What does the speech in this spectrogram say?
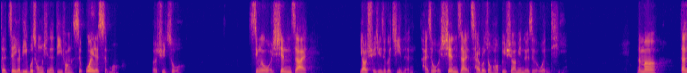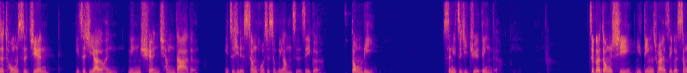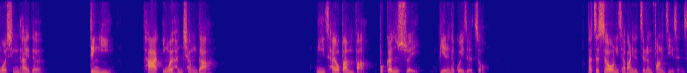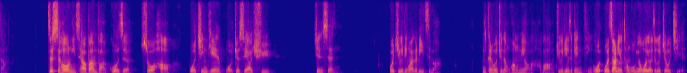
的这个力不从心的地方是为了什么而去做？是因为我现在要学习这个技能，还是我现在财务状况必须要面对这个问题？那么，但是同时间，你自己要有很明确、很强大的你自己的生活是什么样子的这个动力，是你自己决定的。这个东西你定出来这个生活形态的定义，它因为很强大，你才有办法。不跟随别人的规则走，那这时候你才把你的责任放在自己身上，这时候你才有办法过着说好，我今天我就是要去健身。我举另外一个例子嘛，你可能会觉得很荒谬啊？好不好？举个例子给你听。我我知道你的痛苦，因为我有这个纠结。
